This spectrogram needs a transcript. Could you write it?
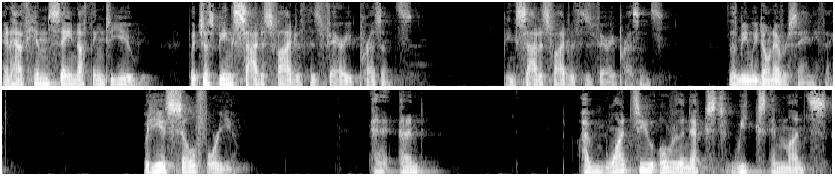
and have Him say nothing to you, but just being satisfied with His very presence. Being satisfied with His very presence. Doesn't mean we don't ever say anything. But He is so for you. And, and I want to, over the next weeks and months,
